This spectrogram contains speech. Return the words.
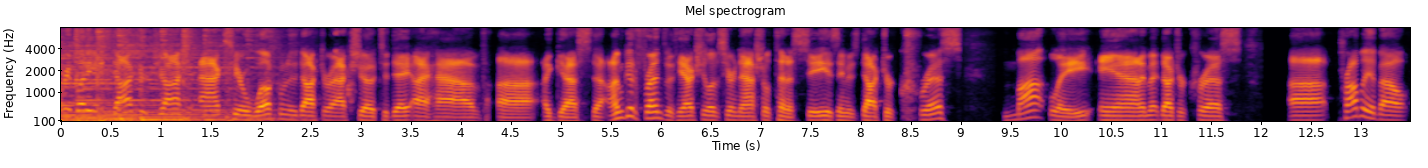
everybody. Dr. Josh Axe here. Welcome to the Dr. Axe Show. Today I have uh, a guest that I'm good friends with. He actually lives here in Nashville, Tennessee. His name is Dr. Chris Motley. And I met Dr. Chris uh, probably about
